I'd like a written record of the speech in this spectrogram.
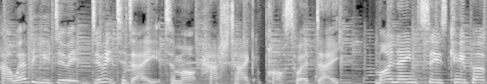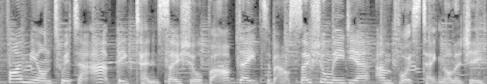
However, you do it, do it today to mark hashtag password day. My name's Suze Cooper. Find me on Twitter at Big Tent Social for updates about social media and voice technology.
